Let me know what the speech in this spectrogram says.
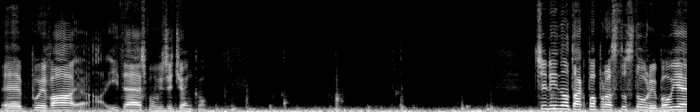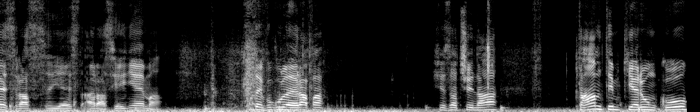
e, Pływa i też mówi, że cienko. Czyli no tak po prostu z tą rybą jest, raz jest, a raz jej nie ma. Tutaj w ogóle rafa się zaczyna w tamtym kierunku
